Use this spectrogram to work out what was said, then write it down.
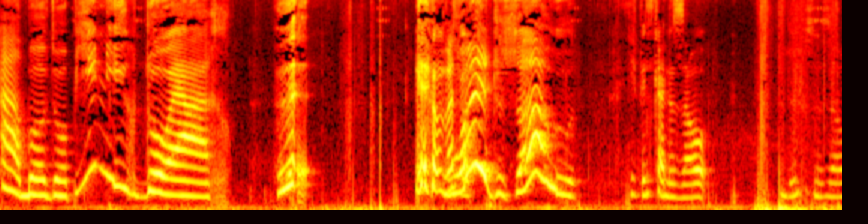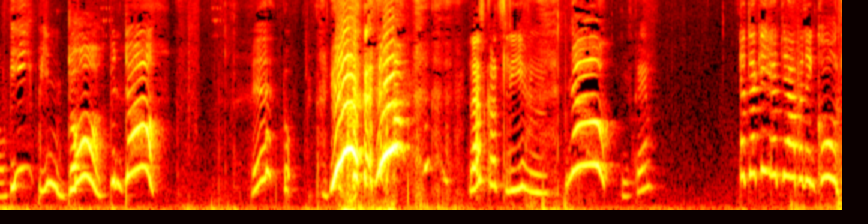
Aber da bin ich doch. Was? Alte Sau. Ich bin keine Sau. Du bist eine Sau. Ich bin da. Bin da. Hä? Du. Ja. Lass kurz liefen. No. Leave Game? Der Decki hat ja aber den Code.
